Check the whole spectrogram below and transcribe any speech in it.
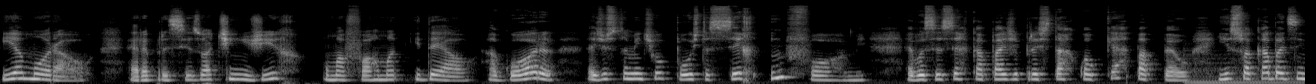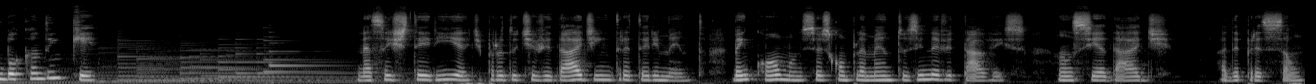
e à moral. Era preciso atingir uma forma ideal. Agora é justamente o oposto, é ser informe, é você ser capaz de prestar qualquer papel, e isso acaba desembocando em quê? Nessa histeria de produtividade e entretenimento, bem como nos seus complementos inevitáveis, a ansiedade, a depressão,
